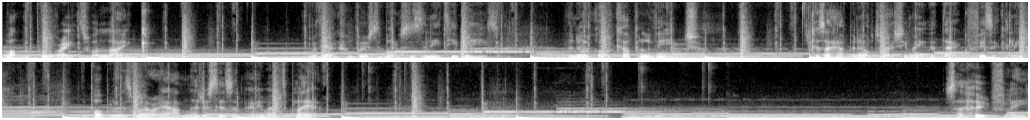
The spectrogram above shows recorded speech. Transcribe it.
what the pull rates were like with the actual booster boxes and ETBs. I know I've got a couple of each because I have been able to actually make the deck physically. The problem is where I am, there just isn't anywhere to play it. So hopefully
